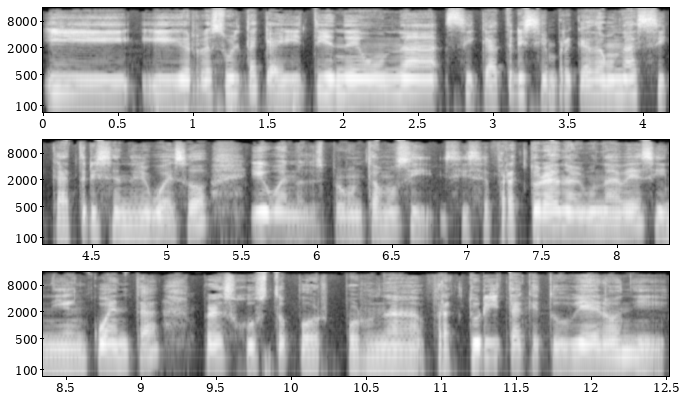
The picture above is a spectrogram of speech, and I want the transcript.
y, y resulta que ahí tiene una cicatriz, siempre queda una cicatriz en el hueso y bueno, les preguntamos si, si se fracturan alguna vez y ni en cuenta, pero es justo por, por una fracturita que tuvieron y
